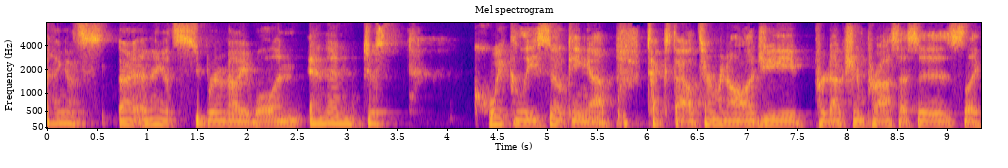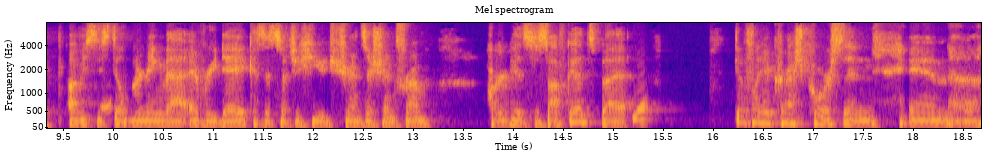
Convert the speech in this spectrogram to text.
I think that's I think that's super invaluable. And and then just quickly soaking up textile terminology, production processes. Like obviously, still learning that every day because it's such a huge transition from hard goods to soft goods, but yeah. definitely a crash course in in uh,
